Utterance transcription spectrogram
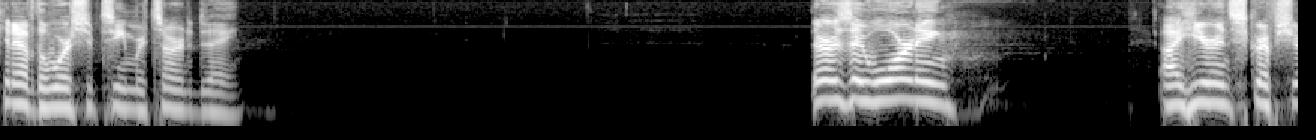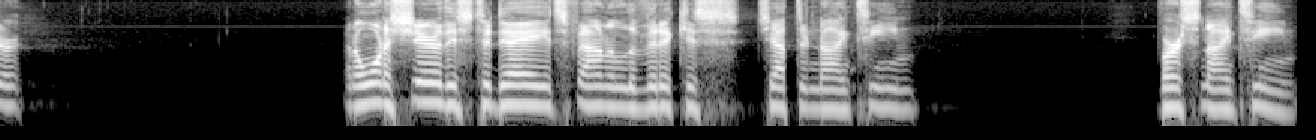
Can I have the worship team return today? There is a warning I hear in Scripture. And I want to share this today. It's found in Leviticus chapter 19, verse 19.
